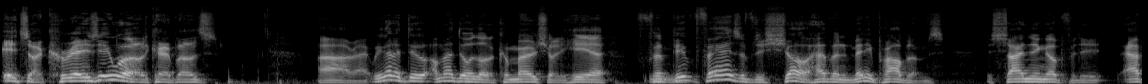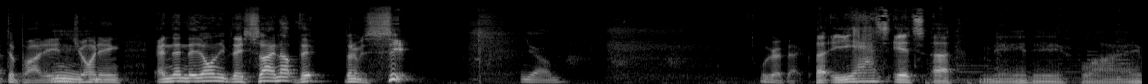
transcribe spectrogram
It's a crazy world, Kerpels. All right, we gotta do. I'm gonna do a little commercial here for mm. peop fans of the show having many problems signing up for the after party and mm. joining, and then they don't. Even, they sign up they don't even see it. Yeah. We'll be right back. Uh, yes, it's uh, me, the fly.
